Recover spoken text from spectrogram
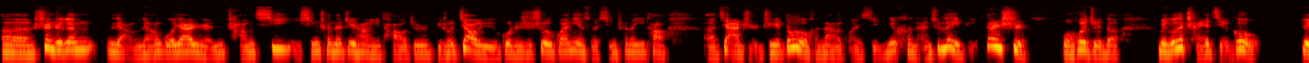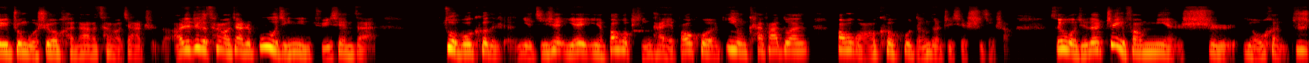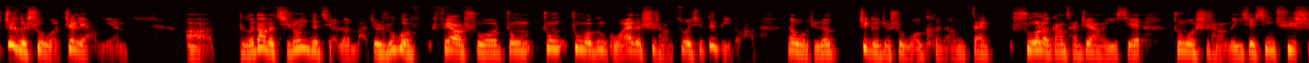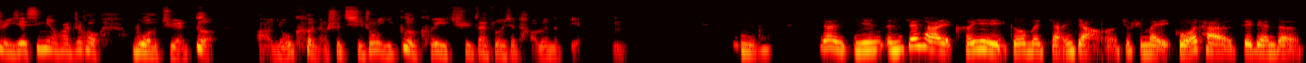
呃，甚至跟两两个国家人长期形成的这样一套，就是比如说教育或者是社会观念所形成的一套呃价值，这些都有很大的关系，你很难去类比。但是我会觉得美国的产业结构。对于中国是有很大的参考价值的，而且这个参考价值不仅仅局限在做播客的人，也局限也也包括平台，也包括应用开发端，包括广告客户等等这些事情上。所以我觉得这方面是有很，就是这个是我这两年啊得到的其中一个结论吧。就是如果非要说中中中国跟国外的市场做一些对比的话，那我觉得这个就是我可能在说了刚才这样一些中国市场的一些新趋势、一些新变化之后，我觉得。啊，有可能是其中一个可以去再做一些讨论的点。嗯嗯，那您您接下来也可以给我们讲一讲，就是美国它这边的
